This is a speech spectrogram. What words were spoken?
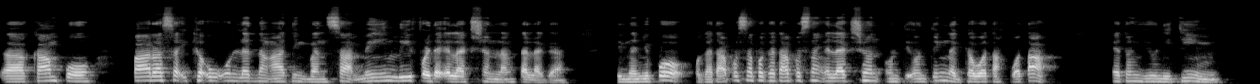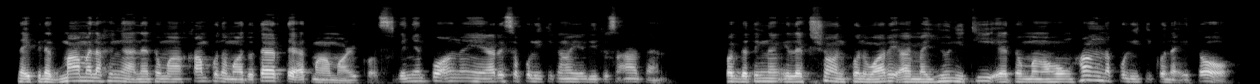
ah, kampo para sa ikauunlad ng ating bansa. Mainly for the election lang talaga. Tingnan niyo po, pagkatapos na pagkatapos ng election, unti-unting nagkawatak-watak itong unity team na ipinagmamalaki nga na itong mga kampo ng mga Duterte at mga Marcos. Ganyan po ang nangyayari sa politika ngayon dito sa atin. Pagdating ng eleksyon, kunwari ay may unity itong mga honghang na politiko na ito.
